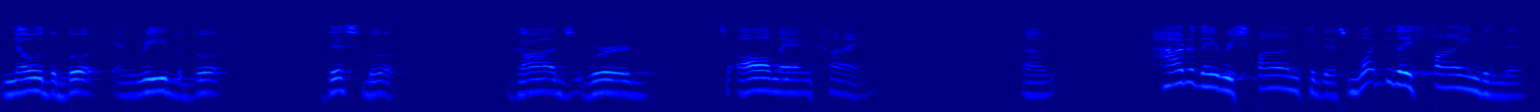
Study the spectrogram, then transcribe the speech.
know the book and read the book, this book, God's Word to all mankind. Um, how do they respond to this? What do they find in this?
